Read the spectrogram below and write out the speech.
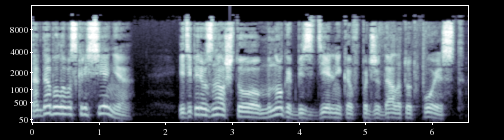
Тогда было воскресенье, и теперь узнал, что много бездельников поджидало тот поезд.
